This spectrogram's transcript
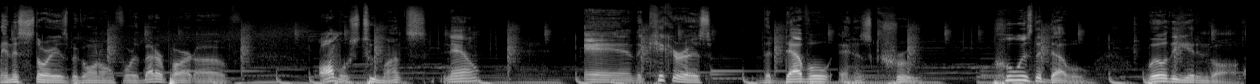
And this story has been going on for the better part of almost two months now. And the kicker is the devil and his crew. Who is the devil? Will they get involved?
